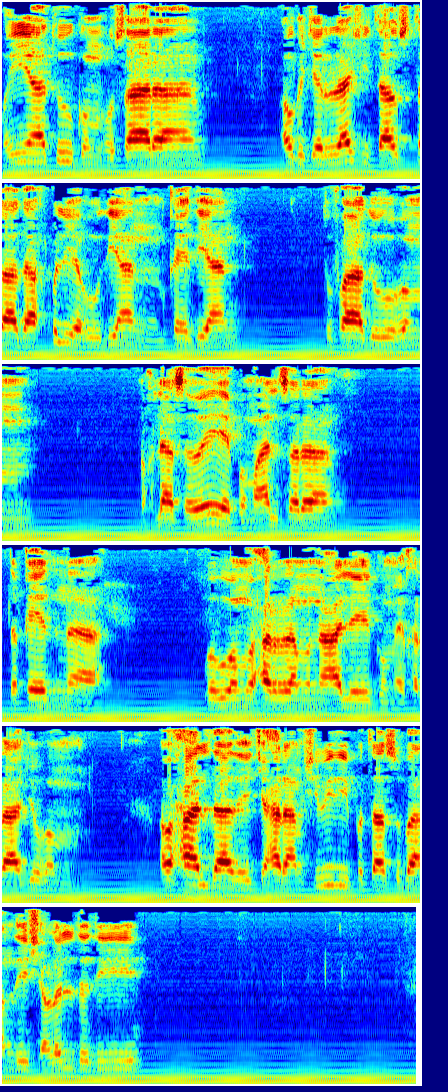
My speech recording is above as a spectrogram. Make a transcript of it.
ویاتوکم اسارا او که چر راشي تاسو ته د خپل يهوديان قیدیان تفادوهم خلاصوي په مال سره د قیدنا وهو محرم علیکم اخراجهم او حال دا دی چې حرام شوی دی په تاسو باندې شړل د دي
